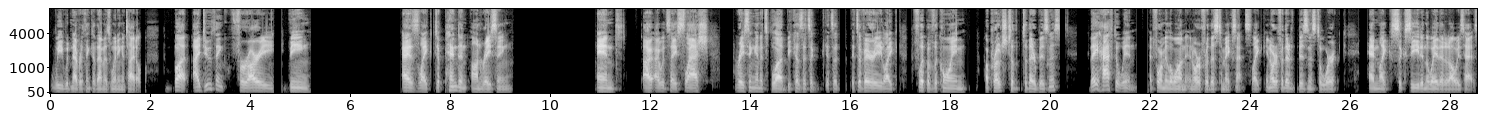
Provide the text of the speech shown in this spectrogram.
we would never think of them as winning a title. But I do think Ferrari being as like dependent on racing and I, I would say slash racing in its blood because it's a it's a it's a very like flip of the coin approach to to their business. They have to win at Formula 1 in order for this to make sense. Like in order for their business to work and like succeed in the way that it always has.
